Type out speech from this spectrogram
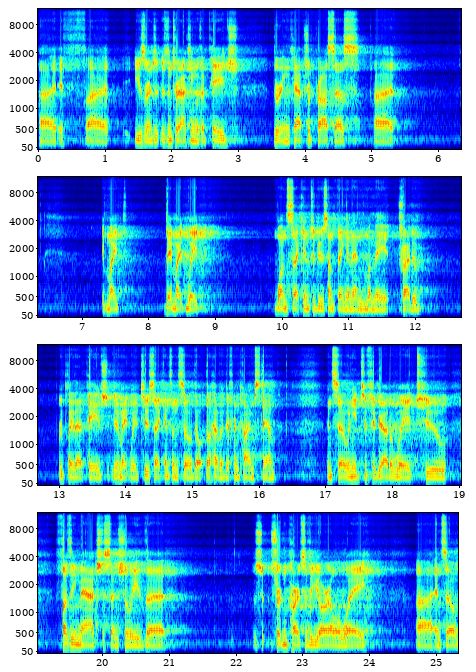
Uh, if uh, user is interacting with a page during the capture process, uh, it might, they might wait one second to do something, and then when they try to replay that page, it might wait two seconds, and so they'll, they'll have a different timestamp. And so we need to figure out a way to fuzzy match, essentially, the certain parts of the URL away. Uh, and so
